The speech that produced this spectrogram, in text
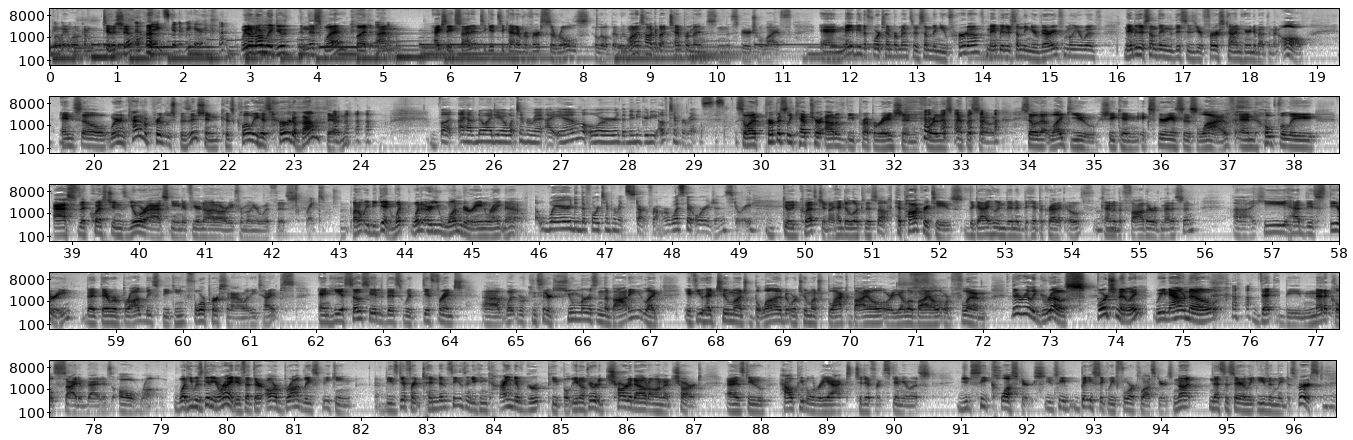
Chloe, welcome to the show. Thanks, good to be here. we don't normally do it in this way, but I'm actually excited to get to kind of reverse the roles a little bit. We want to talk about temperaments in the spiritual life. And maybe the four temperaments are something you've heard of, maybe there's something you're very familiar with, maybe there's something that this is your first time hearing about them at all. And so we're in kind of a privileged position because Chloe has heard about them. but I have no idea what temperament I am or the nitty gritty of temperaments. So I've purposely kept her out of the preparation for this episode so that, like you, she can experience this live and hopefully ask the questions you're asking if you're not already familiar with this. Right. Why don't we begin? What What are you wondering right now? Where did the four temperaments start from, or what's their origin story? Good question. I had to look this up. Hippocrates, the guy who invented the Hippocratic Oath, mm-hmm. kind of the father of medicine, uh, he had this theory that there were, broadly speaking, four personality types, and he associated this with different, uh, what were considered humors in the body, like if you had too much blood or too much black bile or yellow bile or phlegm they're really gross. Fortunately, we now know that the medical side of that is all wrong. What he was getting right is that there are, broadly speaking, these different tendencies, and you can kind of group people. You know, if you were to chart it out on a chart as to how people react to different stimulus, you'd see clusters. You'd see basically four clusters, not necessarily evenly dispersed. Mm-hmm.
